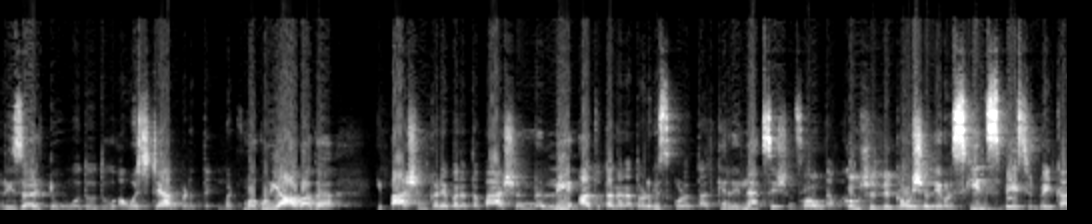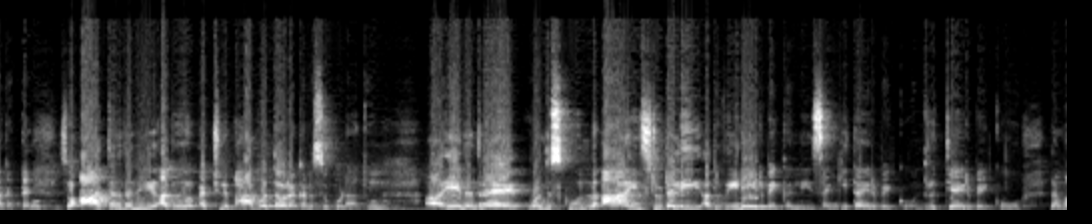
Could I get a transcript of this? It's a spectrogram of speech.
ರಿಸಲ್ಟು ಓದೋದು ಅವಷ್ಟೇ ಆಗ್ಬಿಡುತ್ತೆ. ಬಟ್ ಮಗು ಯಾವಾಗ ಈ ಪ್ಯಾಷನ್ ಕಡೆ ಬರುತ್ತಾ? ಪ್ಯಾಷನ್ನಲ್ಲಿ ಅದು ತನ್ನ ತೊಡಗಿಸ್ಕೊಳುತ್ತೆ ಅದಕ್ಕೆ ರಿಲ್ಯಾಕ್ಸೇಷನ್ ಸಿಗುತ್ತೆ. ಕೌಶಲ್ಯಗಳು. ಸ್ಕಿಲ್ಸ್ ಬೇಸ್ಡ್ ಬೇಕಾಗತ್ತೆ. ಸೊ ಆ ತರದಲ್ಲಿ ಅದು ಆಕ್ಚುಲಿ ಭಾಗವತ್ ಅವರ ಕನಸು ಕೂಡ ಅದು. ಏನಂದ್ರೆ ಒಂದು ಸ್ಕೂಲ್ ಆ ಇನ್ಸ್ಟಿಟ್ಯೂಟ್ ಅಲ್ಲಿ ಅದು ವೀಣೆ ಇರ್ಬೇಕಲ್ಲಿ ಸಂಗೀತ ಇರಬೇಕು ನೃತ್ಯ ಇರಬೇಕು ನಮ್ಮ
